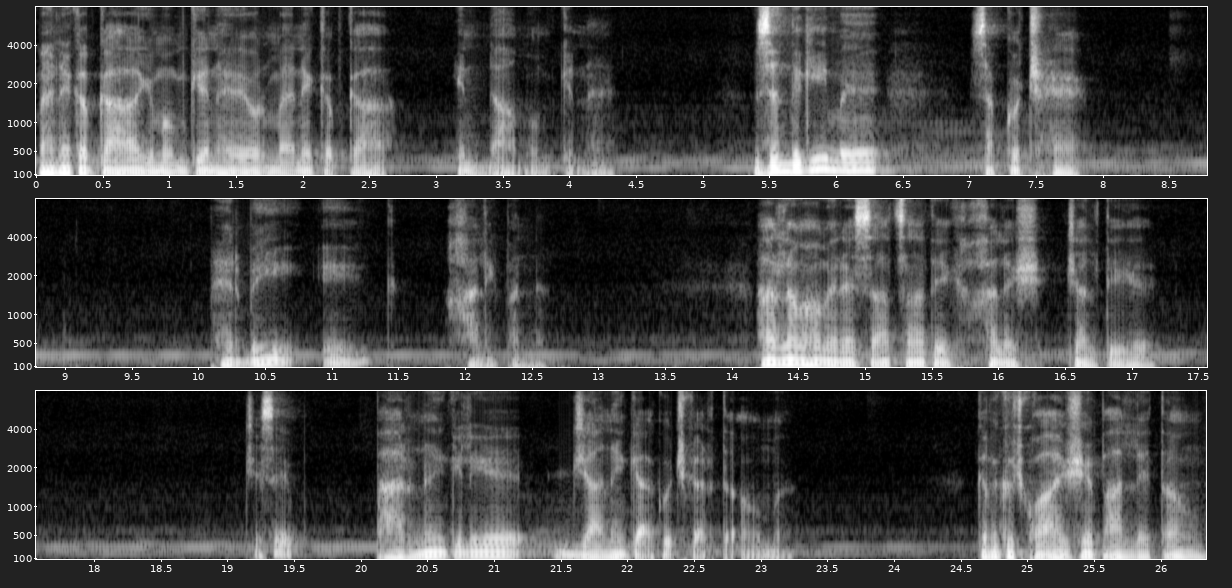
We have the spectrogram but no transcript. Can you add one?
मैंने कब कहा यह मुमकिन है और मैंने कब कहा यह नामुमकिन है। ज़िंदगी में सब कुछ है, फिर भी एक खालीपन। हर लम्हा मेरे साथ साथ एक खलिश चलती है, जिसे भरने के लिए जाने क्या कुछ करता हूँ मैं। कभी कुछ ख्वाहिशें पाल लेता हूँ,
